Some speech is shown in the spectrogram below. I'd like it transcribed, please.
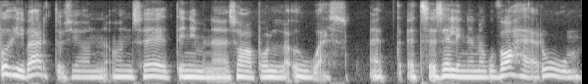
põhiväärtusi on, on see, et inimene saab olla õues, et, et see selline nagu vaheruum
